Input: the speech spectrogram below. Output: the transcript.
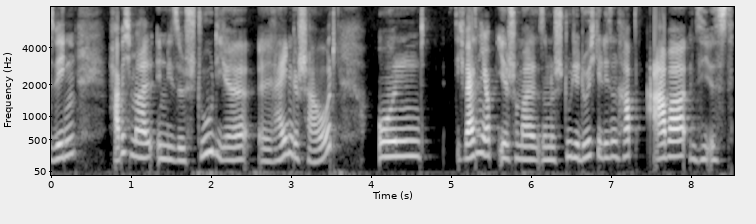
Deswegen habe ich mal in diese Studie äh, reingeschaut und ich weiß nicht, ob ihr schon mal so eine Studie durchgelesen habt, aber sie ist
